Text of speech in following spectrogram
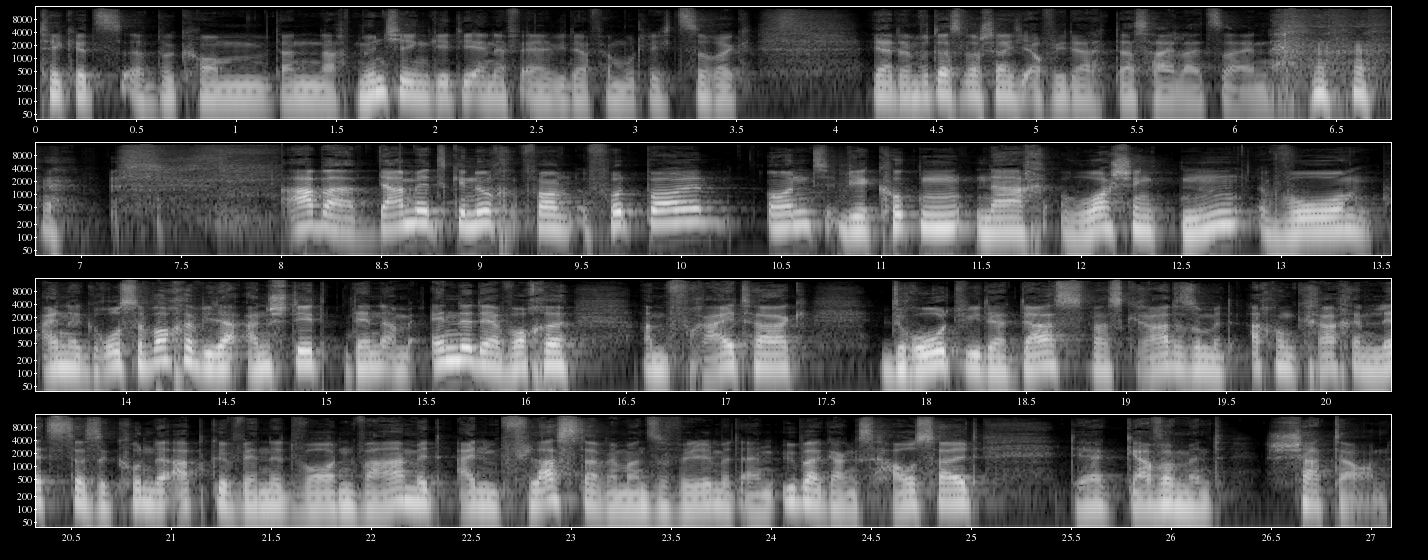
Tickets äh, bekommen, dann nach München geht die NFL wieder vermutlich zurück. Ja, dann wird das wahrscheinlich auch wieder das Highlight sein. Aber damit genug vom Football. Und wir gucken nach Washington, wo eine große Woche wieder ansteht. Denn am Ende der Woche, am Freitag, droht wieder das, was gerade so mit Ach und Krach in letzter Sekunde abgewendet worden war, mit einem Pflaster, wenn man so will, mit einem Übergangshaushalt, der Government Shutdown.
